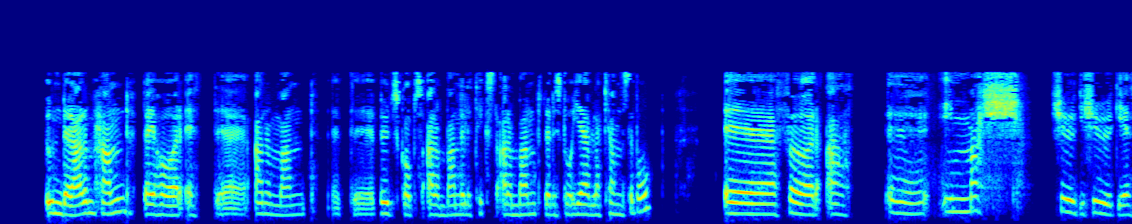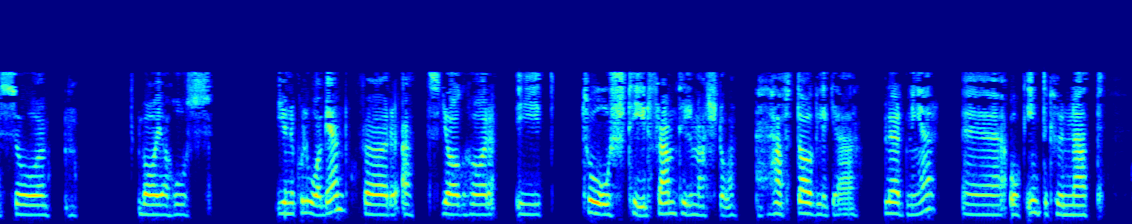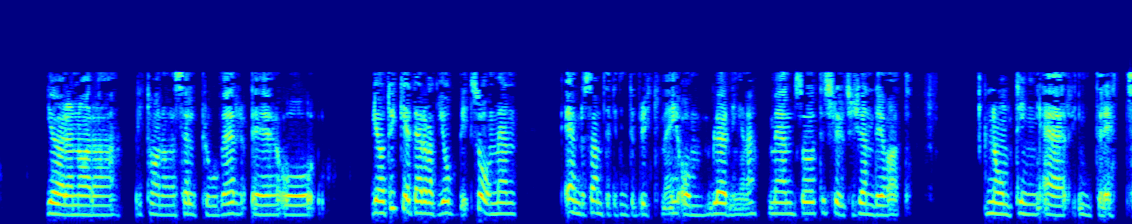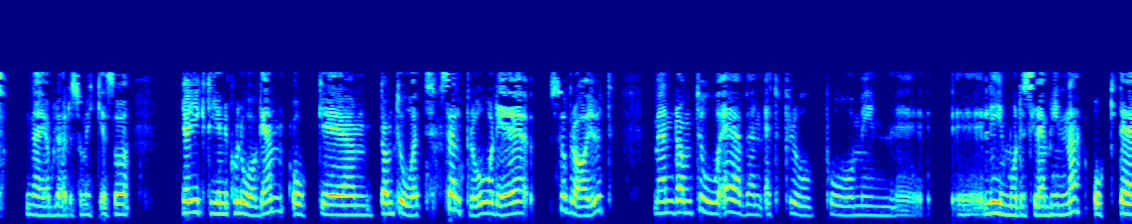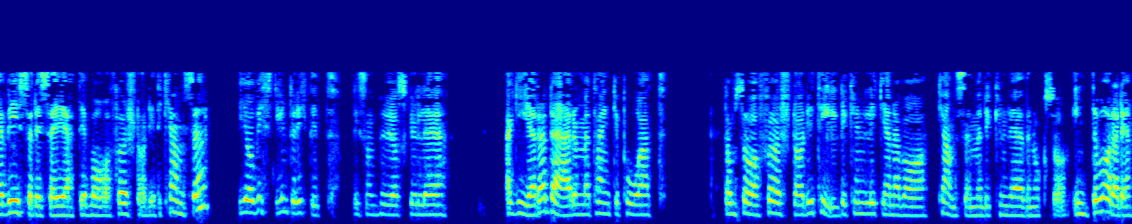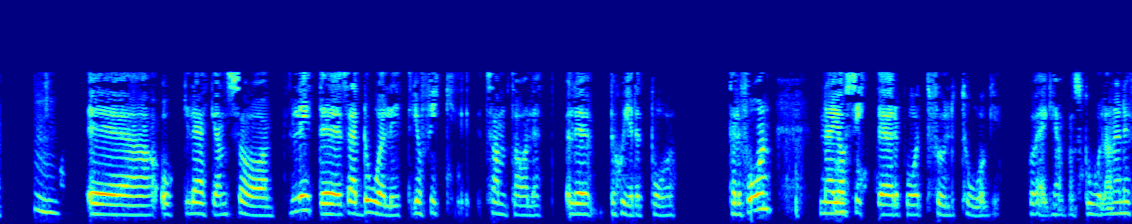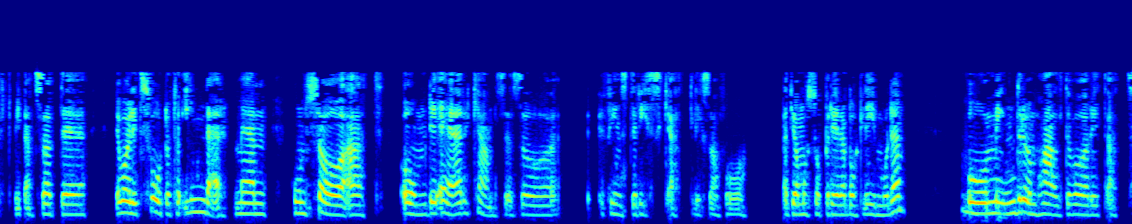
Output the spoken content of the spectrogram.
underarm, hand, där jag har ett eh, armband, ett eh, budskapsarmband eller textarmband där det står jävla cancer på. Eh, för att eh, i mars 2020 så var jag hos gynekologen för att jag har i två års tid fram till mars då haft dagliga blödningar eh, och inte kunnat göra några, ta några cellprover eh, och jag tycker att det hade varit jobbigt så men ändå samtidigt inte brytt mig om blödningarna. Men så till slut så kände jag att någonting är inte rätt när jag blöder så mycket. Så jag gick till gynekologen och eh, de tog ett cellprov och det såg bra ut. Men de tog även ett prov på min eh, livmoderslemhinna och där visade det sig att det var förstadiet till cancer. Jag visste ju inte riktigt liksom hur jag skulle agera där med tanke på att de sa förstadiet till. Det kunde lika gärna vara cancer men det kunde även också inte vara det. Mm. Eh, och läkaren sa lite så dåligt, jag fick samtalet, eller beskedet på telefon när jag mm. sitter på ett fullt tåg på väg hem från skolan en eftermiddag. Så att eh, det var lite svårt att ta in där. Men hon sa att om det är cancer så finns det risk att liksom få, att jag måste operera bort livmodern. Mm. Och min dröm har alltid varit att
